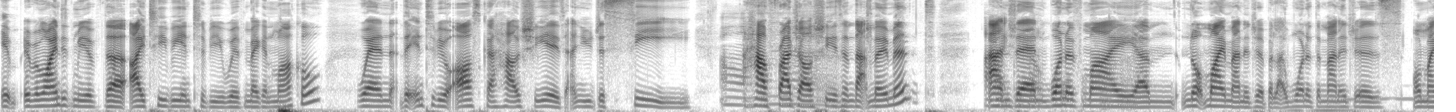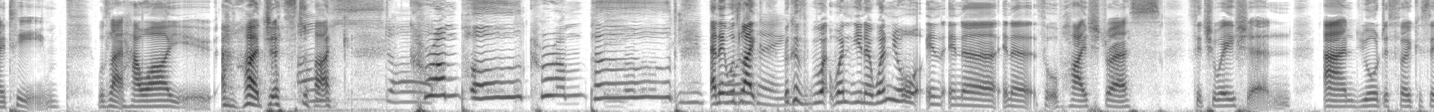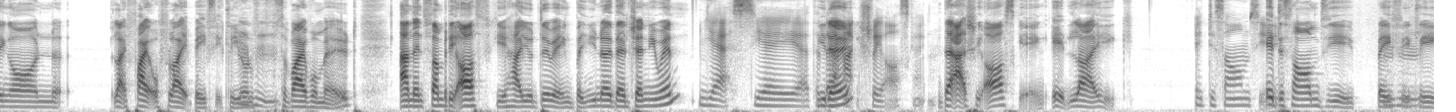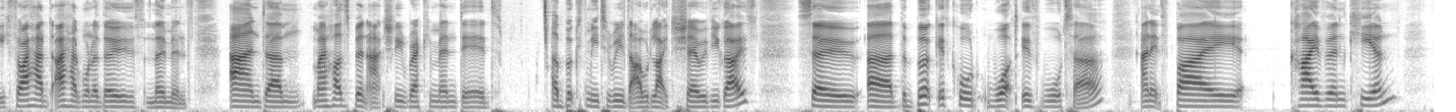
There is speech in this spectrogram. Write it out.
it, it reminded me of the ITV interview with Meghan Markle when the interviewer asked her how she is, and you just see Oh, how fragile she is in that moment. I and then one of my, um, not my manager, but like one of the managers on my team was like, How are you? And I just Oh, like stop. crumpled, crumpled You and it was like thing. because when you know when you're in in a in a sort of high stress situation and you're just focusing on like fight or flight basically. You're on Mhm. survival mode. And then somebody asks you how you're doing but you know they're genuine? Yes. Yeah yeah, yeah. That You they're know? actually asking. They're actually asking. It like it disarms you. it disarms you basically. So i had i had one of those moments. And um my husband actually recommended a book for me to read that i would like to share with you guys. So uh the book is called what is water? And it's by Kyvan Kian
